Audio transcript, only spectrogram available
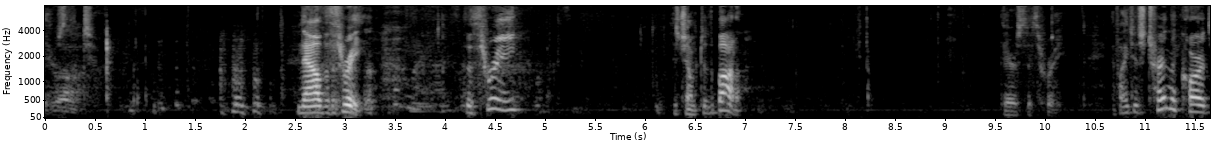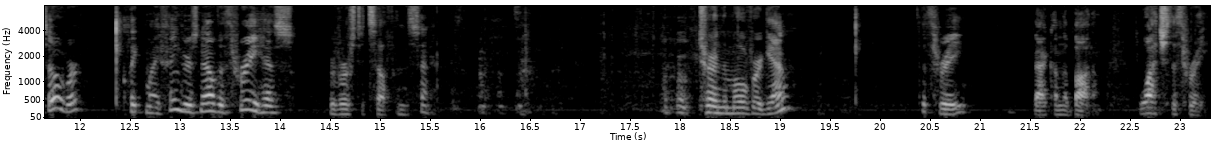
There's the two. Now the three. The three is jump to the bottom. There's the three. If I just turn the cards over, click my fingers, now the three has reversed itself in the center. Turn them over again. The three back on the bottom. Watch the three.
